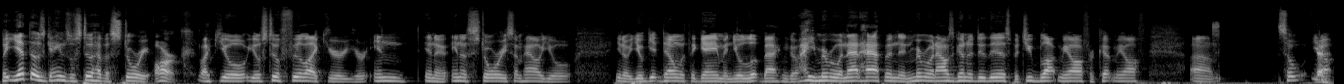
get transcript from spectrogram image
but yet those games will still have a story arc. Like you'll you'll still feel like you're you're in in a in a story somehow. You'll you know you'll get done with the game and you'll look back and go, hey, remember when that happened? And remember when I was going to do this, but you blocked me off or cut me off. Um, so you yeah. know.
